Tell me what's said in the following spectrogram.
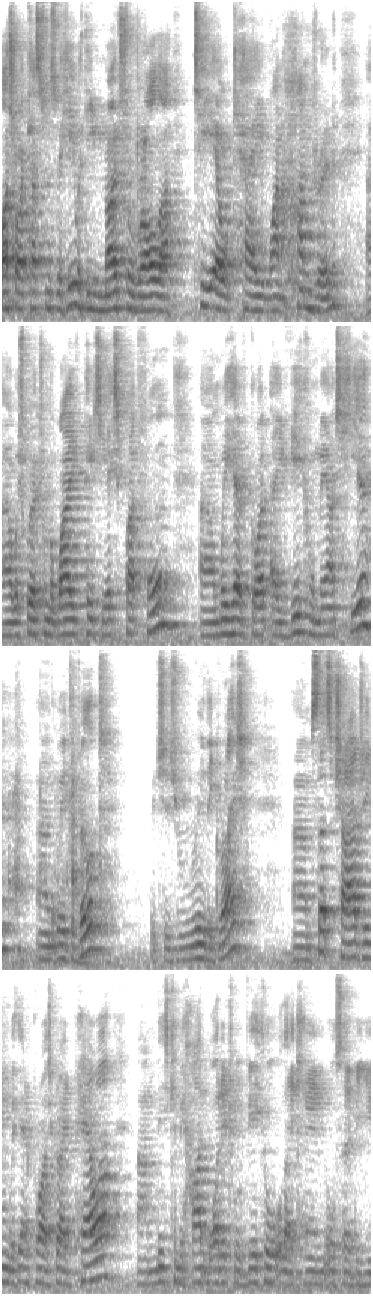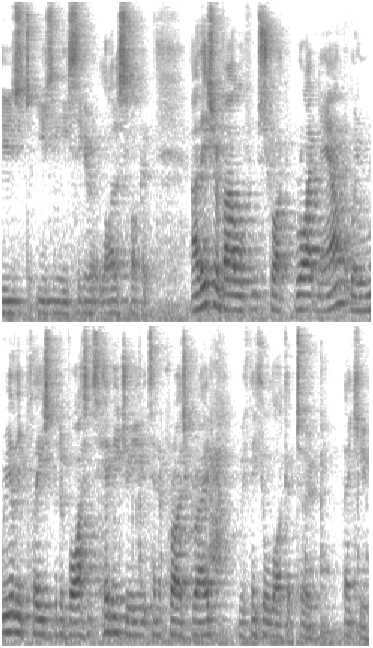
Hi Strike customers, we're here with the Motorola TLK100 uh, which works on the Wave PTX platform. Um, we have got a vehicle mount here um, that we've developed which is really great. Um, so that's charging with enterprise grade power. Um, these can be hardwired into a vehicle or they can also be used using the cigarette lighter socket. Uh, these are available from Strike right now. We're really pleased with the device. It's heavy duty, it's enterprise grade. We think you'll like it too. Thank you.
